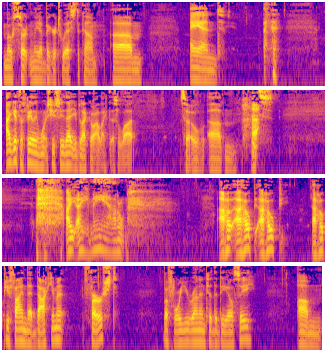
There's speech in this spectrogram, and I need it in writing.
most certainly a bigger twist to come. Um, and I get the feeling once you see that, you'd be like, oh, I like this a lot. So, um, it's, I, I, man, I don't, I hope, I hope, I hope, I hope you find that document first before you run into the DLC. Um,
